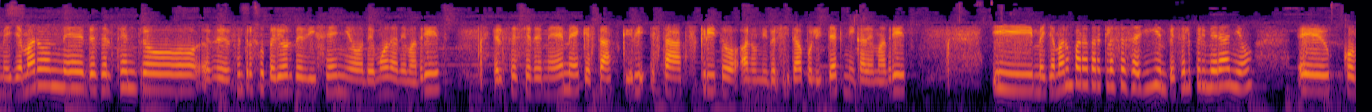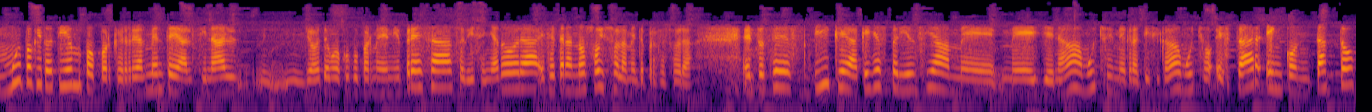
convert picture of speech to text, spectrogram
me llamaron eh, desde el centro, del Centro Superior de Diseño de Moda de Madrid, el CSDMM, que está, está adscrito a la Universidad Politécnica de Madrid, y me llamaron para dar clases allí empecé el primer año eh, con muy poquito tiempo porque realmente al final mm, yo tengo que ocuparme de mi empresa, soy diseñadora, etcétera, no soy solamente profesora. Entonces vi que aquella experiencia me, me llenaba mucho y me gratificaba mucho estar en contacto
